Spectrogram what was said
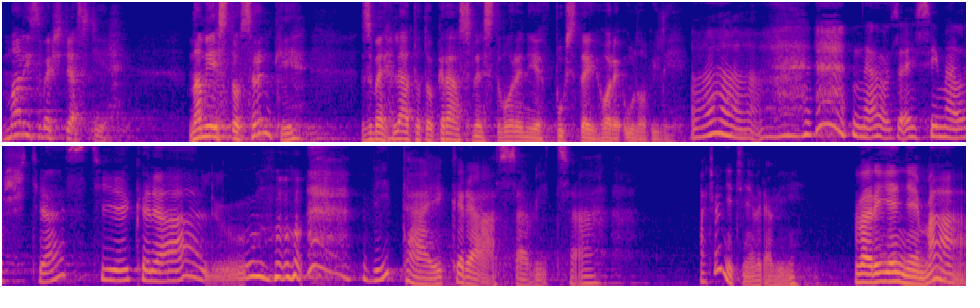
Mali sme šťastie. Namiesto srnky sme hľa toto krásne stvorenie v pustej hore ulovili. Á, naozaj si mal šťastie, kráľu. Vítaj, krásavica. A čo nič nevraví? Varie nemá.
